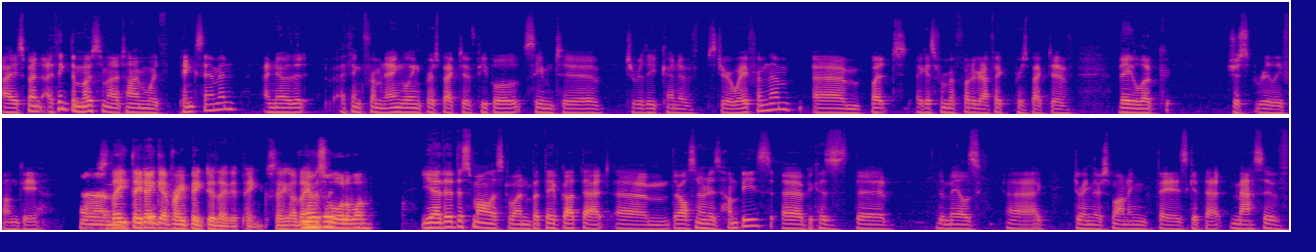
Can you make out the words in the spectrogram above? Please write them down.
I spent I think the most amount of time with pink salmon. I know that I think from an angling perspective, people seem to to really kind of steer away from them. Um, but I guess from a photographic perspective, they look just really funky. Um, so they, they don't get very big, do they? The pinks? Are they no, the smaller one? Yeah, they're the smallest one, but they've got that. Um, they're also known as humpies uh, because the the males uh, during their spawning phase get that massive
